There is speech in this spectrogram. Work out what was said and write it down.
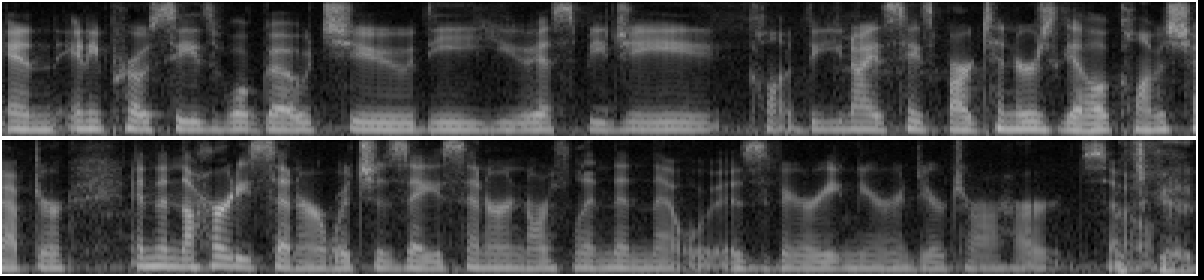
and any proceeds will go to the USBG, the United States Bartenders Guild Columbus chapter, and then the Hardy Center, which is a center in North Linden that is very near and dear to our heart. So That's good.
